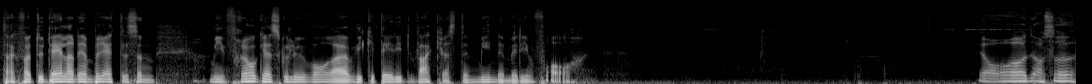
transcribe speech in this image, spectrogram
Tack för att du delar den berättelsen. Min fråga skulle ju vara, vilket är ditt vackraste minne med din far? Ja, alltså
